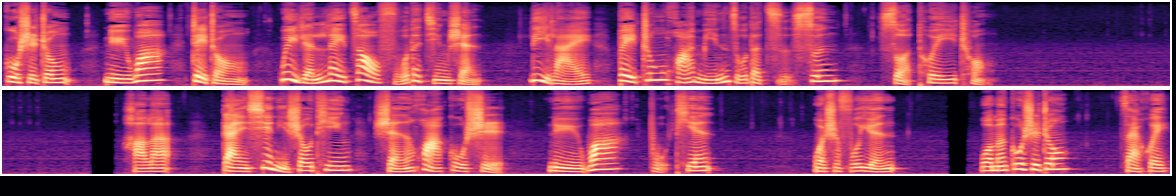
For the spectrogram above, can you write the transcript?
故事中，女娲这种。为人类造福的精神，历来被中华民族的子孙所推崇。好了，感谢你收听神话故事《女娲补天》，我是浮云，我们故事中再会。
